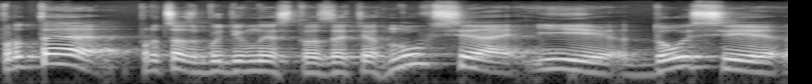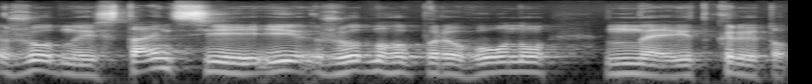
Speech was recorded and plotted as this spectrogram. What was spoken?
Проте процес будівництва затягнувся, і досі жодної станції і жодного перегону не відкрито.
